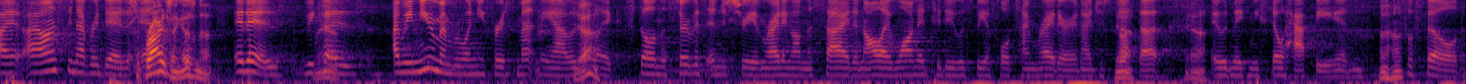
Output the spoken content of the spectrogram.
I, I honestly never did. and Surprising, isn't it? It is because I mean, you remember when you first met me? I was Yeah. like still in the service industry and writing on the side, and all I wanted to do was be a full-time writer, and I just Yeah. thought that Yeah. it would make me so happy and Uh-huh. fulfilled.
